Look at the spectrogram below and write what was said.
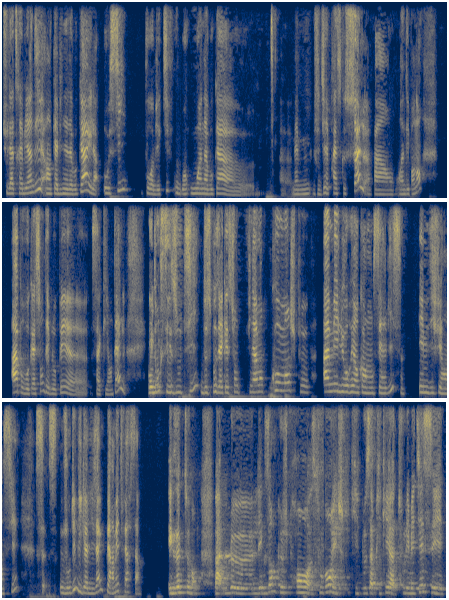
tu l'as très bien dit, un cabinet d'avocats, il a aussi pour objectif, ou, ou un avocat, même je dirais presque seul, enfin indépendant, a pour vocation de développer euh, sa clientèle. Et donc, ces outils, de se poser la question, finalement, comment je peux améliorer encore mon service et me différencier, aujourd'hui, le legal design permet de faire ça. Exactement. Bah, L'exemple que je prends euh, souvent et qui peut s'appliquer à tous les métiers, c'est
